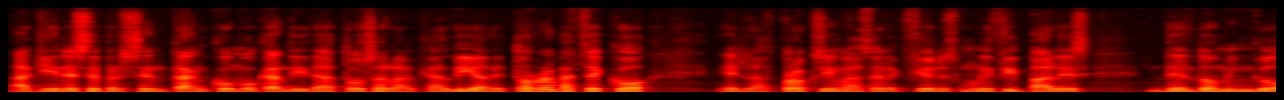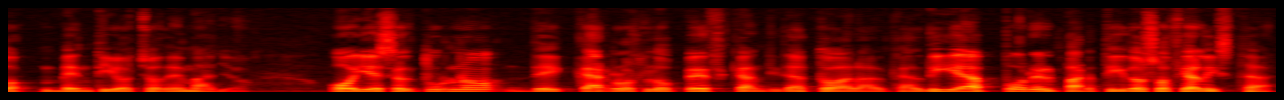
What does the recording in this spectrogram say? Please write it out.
a quienes se presentan como candidatos a la alcaldía de Torre Pacheco en las próximas elecciones municipales del domingo 28 de mayo. Hoy es el turno de Carlos López, candidato a la alcaldía por el Partido Socialista.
